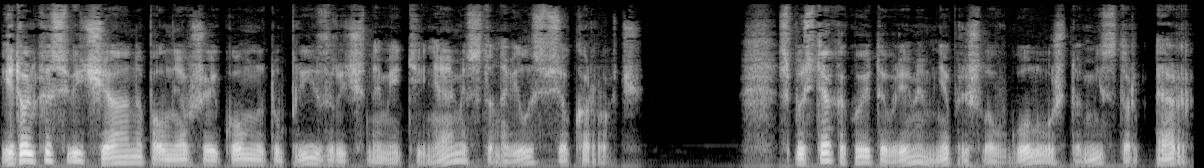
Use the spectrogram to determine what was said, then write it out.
и только свеча, наполнявшая комнату призрачными тенями, становилась все короче. Спустя какое-то время мне пришло в голову, что мистер Р.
